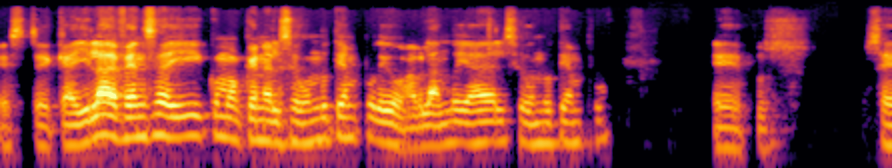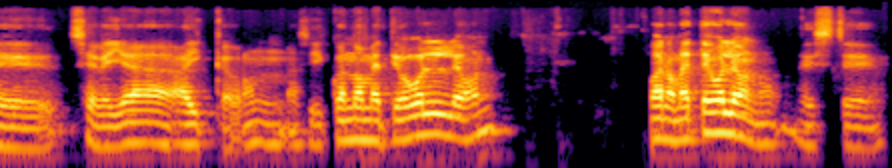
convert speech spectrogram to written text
Este, que ahí la defensa ahí como que en el segundo tiempo, digo, hablando ya del segundo tiempo, eh, pues se, se veía, ay, cabrón, así. Cuando metió gol León, bueno, mete gol León, ¿no? Este,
